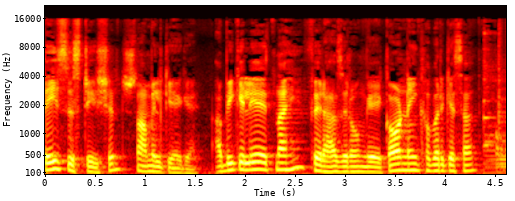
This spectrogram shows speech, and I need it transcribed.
23 स्टेशन शामिल किए गए। अभी के लिए इतना ही, फिर हाजिर होंगे एक और नई खबर के साथ।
